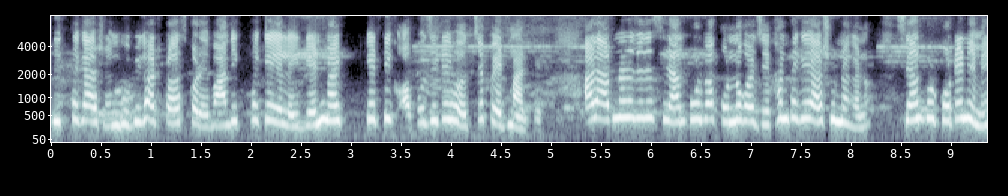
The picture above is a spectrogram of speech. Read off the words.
দিক থেকে আসেন, ধুপিঘাট ক্রস করে বাঁ দিক থেকে এলেই ডেন মার্কেট ঠিক অপোজিটেই হচ্ছে পেট মার্কেট আর আপনারা যদি শ্রীরামপুর বা কন্যগড় যেখান থেকেই আসুন না কেন, শ্রীরামপুর কোর্টে নেমে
